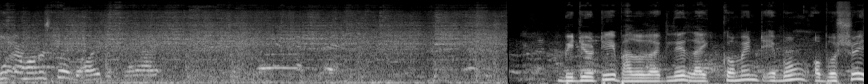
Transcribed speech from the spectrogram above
মোটা মানুষ তো ভিডিওটি ভালো লাগলে লাইক কমেন্ট এবং অবশ্যই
